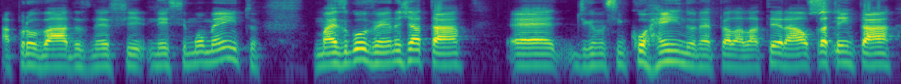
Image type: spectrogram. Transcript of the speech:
aprovados nesse, nesse momento, mas o governo já está, é, digamos assim, correndo né, pela lateral para tentar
